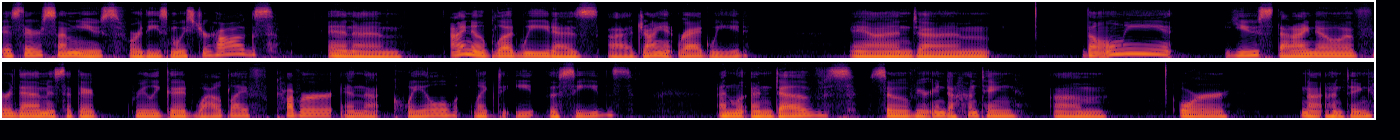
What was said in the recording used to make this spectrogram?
is there some use for these moisture hogs? And um, I know bloodweed as uh, giant ragweed, and um, the only use that I know of for them is that they're really good wildlife cover, and that quail like to eat the seeds, and and doves. So if you're into hunting, um, or not hunting,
